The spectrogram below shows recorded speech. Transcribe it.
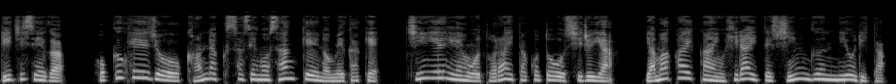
理事生が北平城を陥落させ後三景の目かけ、陳延園を捕らえたことを知るや、山海館を開いて新軍に降りた。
